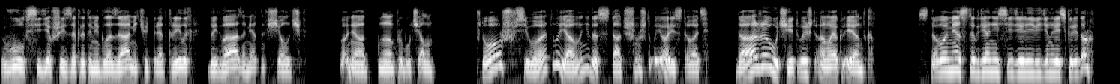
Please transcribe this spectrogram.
Вулф, сидевший с закрытыми глазами, чуть приоткрыл их до едва заметных щелочек. — Понятно, — пробурчал он. — Что ж, всего этого явно недостаточно, чтобы ее арестовать, даже учитывая, что она моя клиентка. С того места, где они сидели, виден весь коридор?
